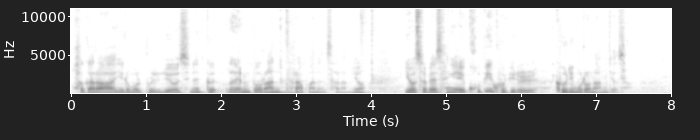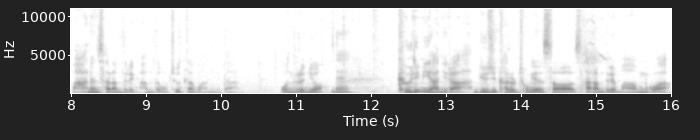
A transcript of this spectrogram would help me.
화가라 이름을 불리어지는 그 렘브란트라고 하는 사람이요. 요셉의 생애의 고비고비를 그림으로 남겨서 많은 사람들에게 감동을 줬다고 합니다. 오늘은요, 네. 그림이 아니라 뮤지컬을 통해서 사람들의 마음과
